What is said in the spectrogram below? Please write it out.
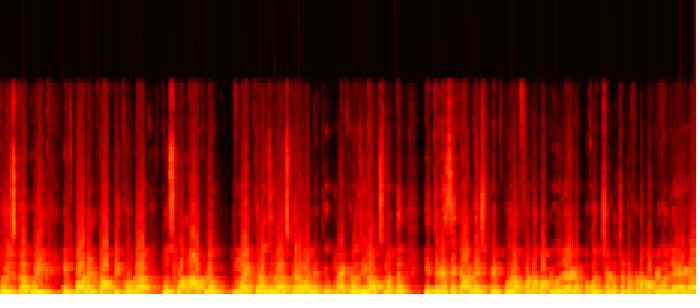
तो इसका कोई इंपॉर्टेंट टॉपिक होगा। तो उसको आप लोग माइक्रो जीरोक्स करवा लेते हो। माइक्रो जीरोक्स मतलब इतने से कागज़ पे पूरा फोटोकॉपी हो जाएगा, बहुत छोटा छोटा फोटोकॉपी हो जाएगा।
